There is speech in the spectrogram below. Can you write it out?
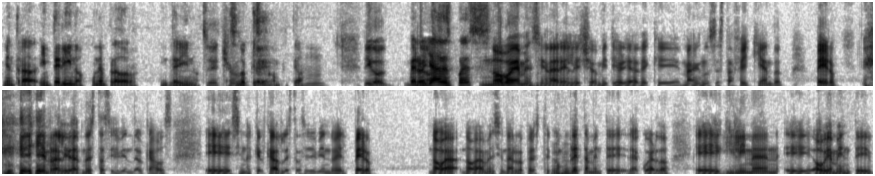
mientras interino, un emperador interino. Eso es lo que se convirtió. Digo, pero ya después. No voy a mencionar el hecho, mi teoría de que Magnus está fakeando, pero en realidad no está sirviendo al caos, eh, sino que el caos le está sirviendo a él, pero no voy, a, no voy a mencionarlo, pero estoy completamente de acuerdo. Eh, Gilliman, eh, obviamente,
